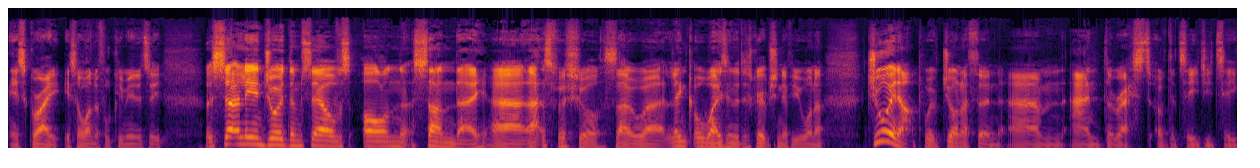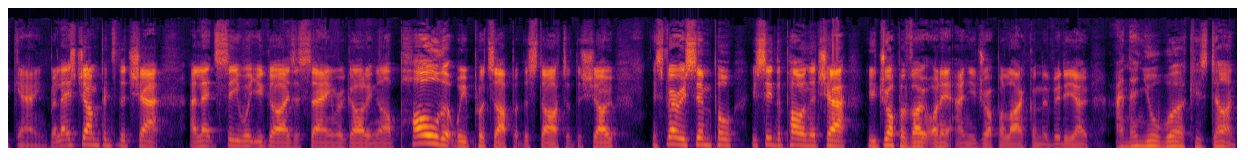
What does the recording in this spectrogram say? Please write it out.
It's great. It's a wonderful community that certainly enjoyed themselves on Sunday. Uh, that's for sure. So, uh, link always in the description if you want to join up with Jonathan um, and the rest of the TGT gang. But let's jump into the chat and let's see what you guys are saying regarding our poll that we put up at the start of the show. It's very simple. You see the poll in the chat, you drop a vote on it, and you drop a like on the video, and then your work is done.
